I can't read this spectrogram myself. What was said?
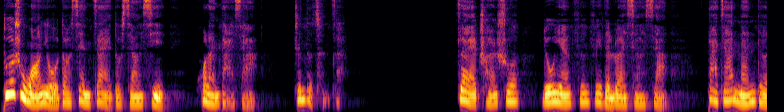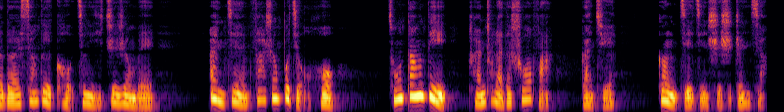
多数网友到现在都相信呼兰大侠真的存在。在传说流言纷飞的乱象下，大家难得的相对口径一致，认为案件发生不久后，从当地传出来的说法，感觉更接近事实真相。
